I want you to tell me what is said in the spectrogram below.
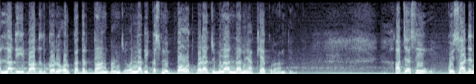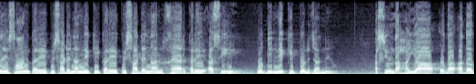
اللہ دی عبادت کرو اور قدردان بن جاؤ۔ اللہ دی قسم بہت بڑا جملہ اللہ نے آکھیا قرآن دی اج اسی کوئی ساڈے نال احسان کرے، کوئی ساڈے نال نیکی کرے، کوئی ساڈے نال خیر کرے، اسی او دی نیکی بھول جانے ہاں۔ اسی اوندا حیا، او دا ادب،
